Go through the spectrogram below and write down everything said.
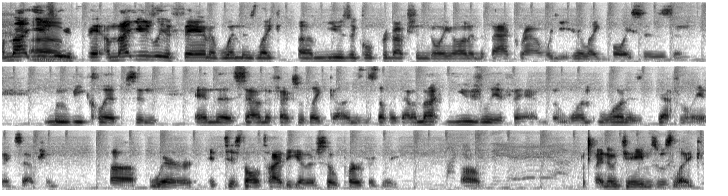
I'm not Um, usually a fan, I'm not usually a fan of when there's like a musical production going on in the background where you hear like voices and movie clips and and the sound effects with like guns and stuff like that. I'm not usually a fan, but one one is definitely an exception uh, where it just all tied together so perfectly. Um, I know James was like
